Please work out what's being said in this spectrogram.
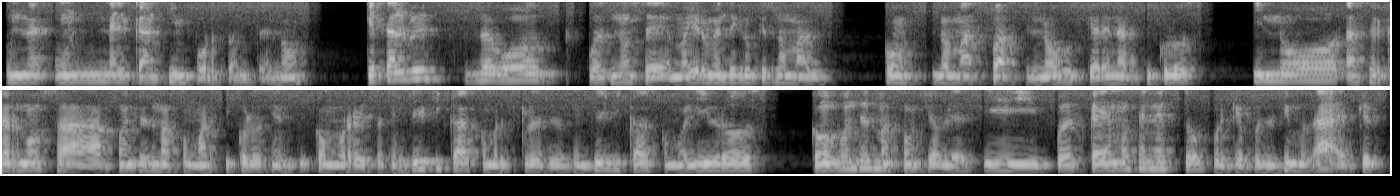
un, alcance importante, ¿no? Que tal vez luego, pues no sé, mayormente creo que es lo más, lo más fácil, ¿no? Buscar en artículos y no acercarnos a fuentes más como artículos, como revistas científicas, como artículos de revistas científicas, como libros, como fuentes más confiables. Y pues caemos en esto porque pues decimos, ah, es que,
